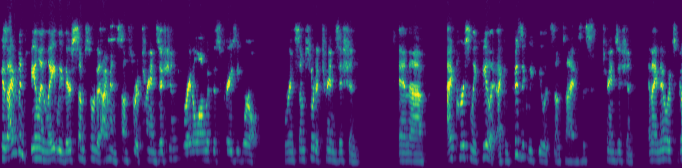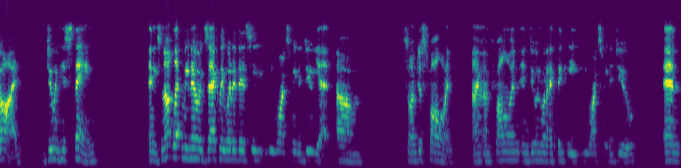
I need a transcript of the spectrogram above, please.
because I've been feeling lately there's some sort of I'm in some sort of transition right along with this crazy world. We're in some sort of transition, and uh, I personally feel it. I can physically feel it sometimes this transition, and I know it's God doing His thing, and He's not letting me know exactly what it is He He wants me to do yet. Um, so I'm just following. I'm, I'm following and doing what I think He He wants me to do and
